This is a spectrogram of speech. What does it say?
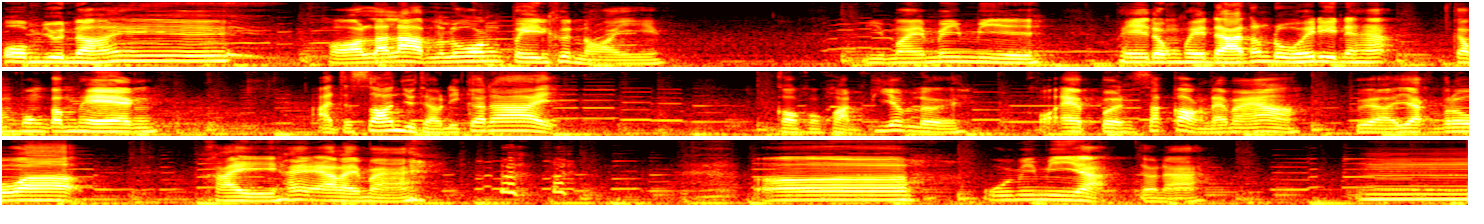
ปุ่มอยู่ไหน ขอละลาบละล่วงปีนขึ้นหน่อย มีไหมไม่มี เพดงเพดานต้องดูให้ดีนะฮะ กำพงกำแพง อาจจะซ่อนอยู่แถวนี้ก็ได้ กล่องของขวัญเพียบเลย ขอแอบเปิดสักกล่องได้ไหมอะเผื่ออยากรู้ว่าใครให้อะไรมา เอออุ้ยไม่มีอะ เดี๋ยวนะ อืม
